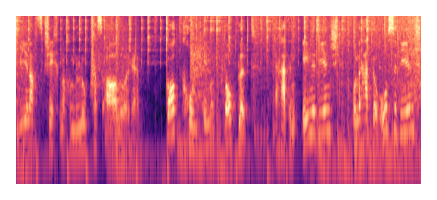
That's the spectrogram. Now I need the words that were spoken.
die Weihnachtsgeschichte nach dem Lukas anschauen. Gott kommt immer doppelt. Er hat einen Innendienst und er hat einen Außendienst.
